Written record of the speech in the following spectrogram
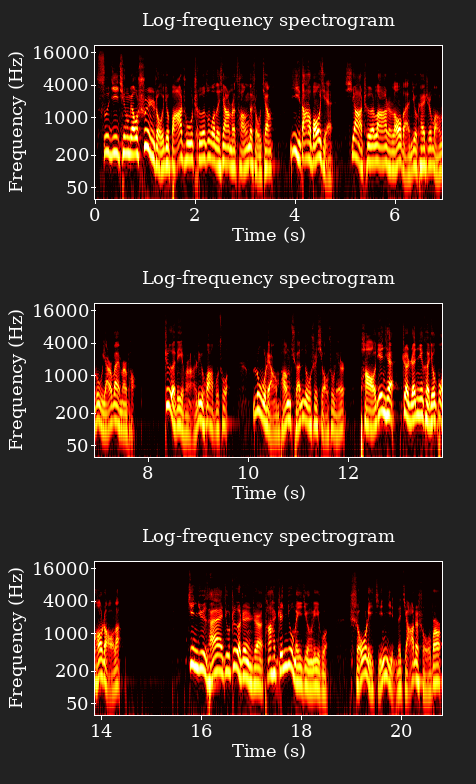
司机青彪顺手就拔出车座子下面藏的手枪，一搭保险，下车拉着老板就开始往路沿外面跑。这地方啊，绿化不错，路两旁全都是小树林跑进去这人你可就不好找了。靳聚财就这阵势，他还真就没经历过。手里紧紧地夹着手包，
